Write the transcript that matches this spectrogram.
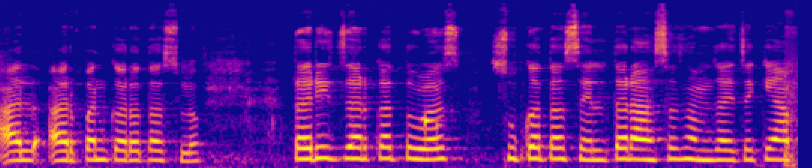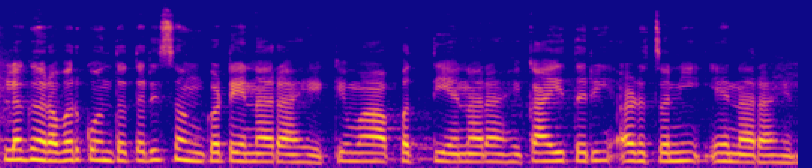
आल अर्पण करत असलो तरी जर का तुळस सुकत असेल तर असं समजायचं की आपल्या घरावर कोणतं तरी संकट येणार आहे किंवा आपत्ती येणार आहे काहीतरी अडचणी येणार आहेत.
